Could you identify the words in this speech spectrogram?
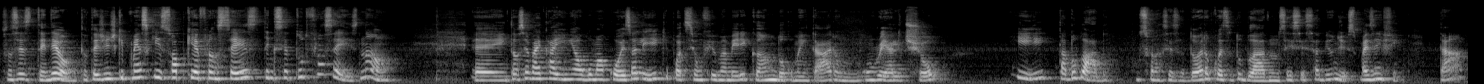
Os franceses, entendeu? Então, tem gente que pensa que só porque é francês tem que ser tudo francês. Não. É, então, você vai cair em alguma coisa ali, que pode ser um filme americano, um documentário, um, um reality show, e tá dublado. Os franceses adoram coisa dublada, não sei se vocês sabiam disso, mas enfim, tá?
